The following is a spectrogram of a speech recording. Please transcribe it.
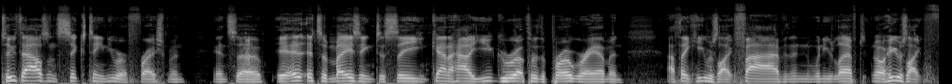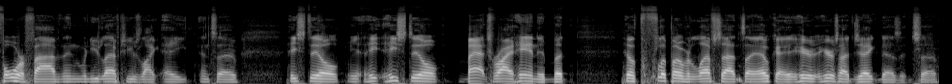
2016. You were a freshman, and so it, it's amazing to see kind of how you grew up through the program. And I think he was like five, and then when you left, no, he was like four or five. And then when you left, he was like eight, and so he still he he still bats right-handed, but he'll flip over the left side and say, "Okay, here, here's how Jake does it." So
